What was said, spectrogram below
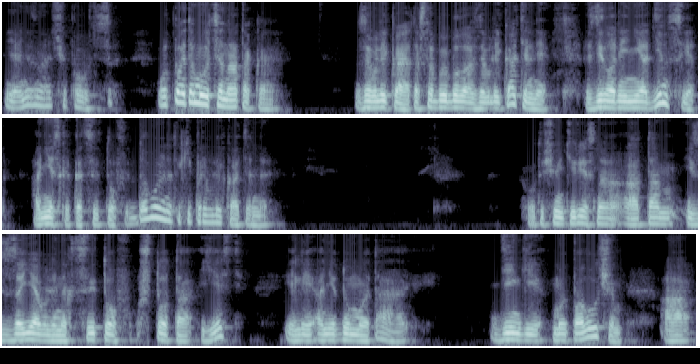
Я не знаю, что получится. Вот поэтому и цена такая. Завлекает. А чтобы была завлекательнее, сделали не один цвет, а несколько цветов. Довольно-таки привлекательная. Вот еще интересно, а там из заявленных цветов что-то есть? Или они думают, а, деньги мы получим, а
